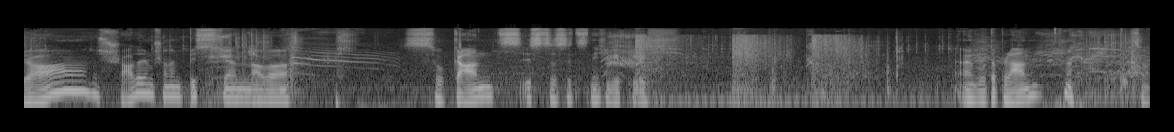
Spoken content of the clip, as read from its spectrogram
Ja, das schadet ihm schon ein bisschen, aber so ganz ist das jetzt nicht wirklich ein guter Plan. Hm. So.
